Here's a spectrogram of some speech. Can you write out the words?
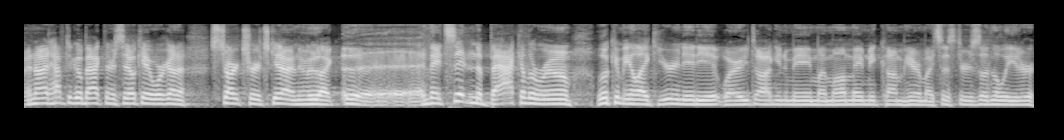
And I'd have to go back there and say, okay, we're going to start church, get out. And they'd be like, Ugh. and they'd sit in the back of the room, look at me like, you're an idiot. Why are you talking to me? My mom made me come here. My sister's the leader.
